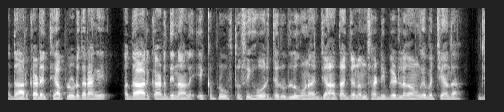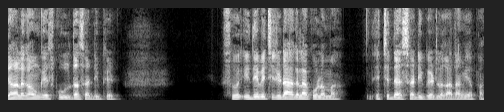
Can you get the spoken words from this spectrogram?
ਆਧਾਰ ਕਾਰਡ ਇੱਥੇ ਅਪਲੋਡ ਕਰਾਂਗੇ। ਆਧਾਰ ਕਾਰਡ ਦੇ ਨਾਲ ਇੱਕ ਪ੍ਰੂਫ ਤੁਸੀਂ ਹੋਰ ਜ਼ਰੂਰ ਲਗਾਉਣਾ। ਜਾਂ ਤਾਂ ਜਨਮ ਸਰਟੀਫਿਕੇਟ ਲਗਾਓਗੇ ਬੱਚਿਆਂ ਦਾ, ਜਾਂ ਲਗਾਓਗੇ ਸਕੂਲ ਦਾ ਸਰਟੀਫਿਕੇਟ ਸੋ ਇਹਦੇ ਵਿੱਚ ਜਿਹੜਾ ਅਗਲਾ ਕੋਲਮ ਆ, ਇਹ 'ਚ ਡੈਥ ਸਰਟੀਫਿਕੇਟ ਲਗਾ ਦਾਂਗੇ ਆਪਾਂ।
